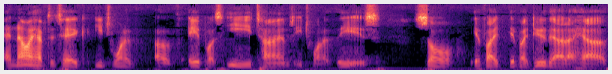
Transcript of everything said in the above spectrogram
And now I have to take each one of, of A plus E times each one of these. So if I if I do that, I have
